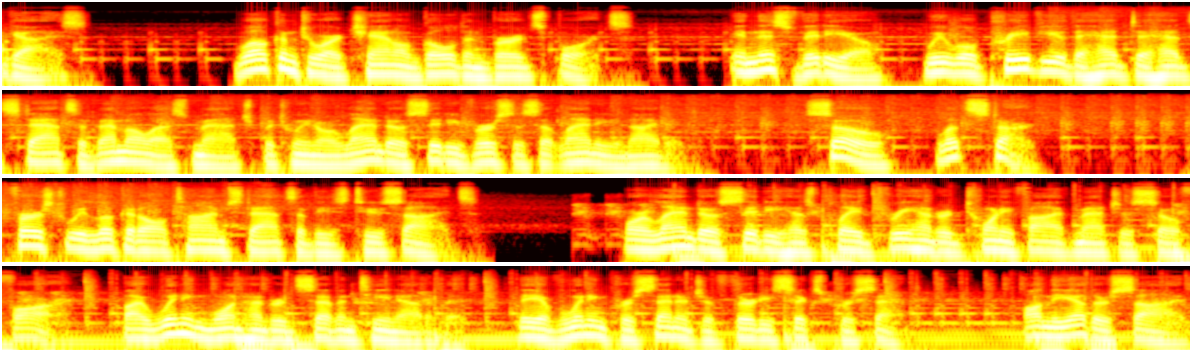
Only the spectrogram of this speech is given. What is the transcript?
guys. Welcome to our channel Golden Bird Sports. In this video, we will preview the head-to-head stats of MLS match between Orlando City versus Atlanta United. So, let's start. First we look at all-time stats of these two sides. Orlando City has played 325 matches so far, by winning 117 out of it. They have winning percentage of 36%. On the other side,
